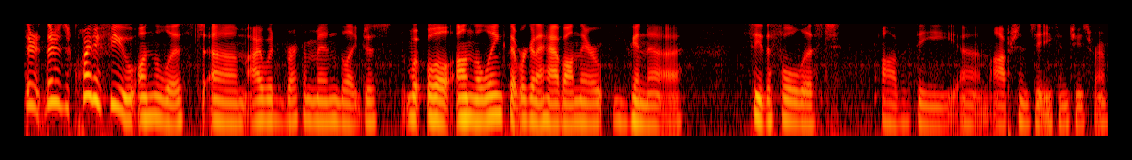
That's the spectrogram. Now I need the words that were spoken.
there, there's quite a few on the list. Um, I would recommend like just w- well on the link that we're gonna have on there, you can uh, see the full list of the um, options that you can choose from.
